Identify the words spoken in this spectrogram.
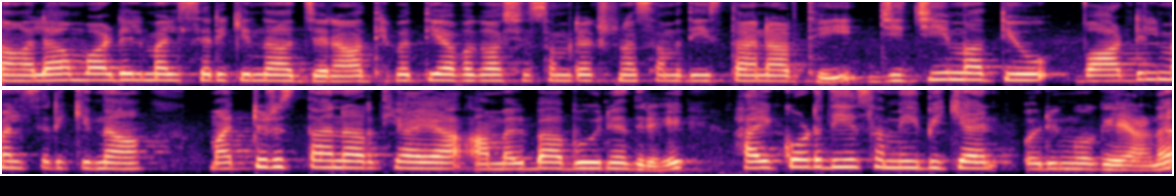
നാലാം വാർഡിൽ മത്സരിക്കുന്ന ജനാധിപത്യ അവകാശ സംരക്ഷണ സമിതി സ്ഥാനാർത്ഥി ജിജി മാത്യു വാർഡിൽ മത്സരിക്കുന്ന മറ്റൊരു സ്ഥാനാർത്ഥിയായ അമൽ ബാബുവിനെതിരെ ഹൈക്കോടതിയെ സമീപിക്കാൻ ഒരുങ്ങുകയാണ്.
